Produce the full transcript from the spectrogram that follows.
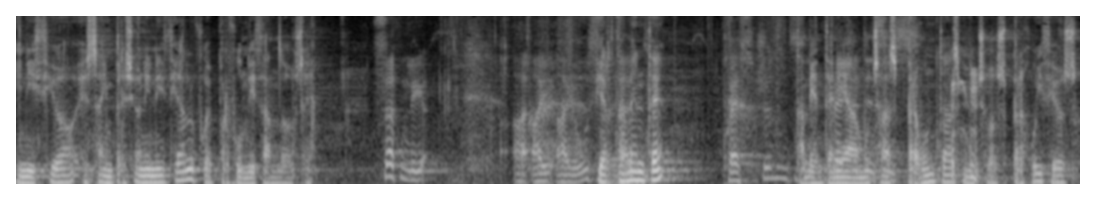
inició, esa impresión inicial fue profundizándose. Ciertamente, también tenía muchas preguntas, muchos prejuicios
